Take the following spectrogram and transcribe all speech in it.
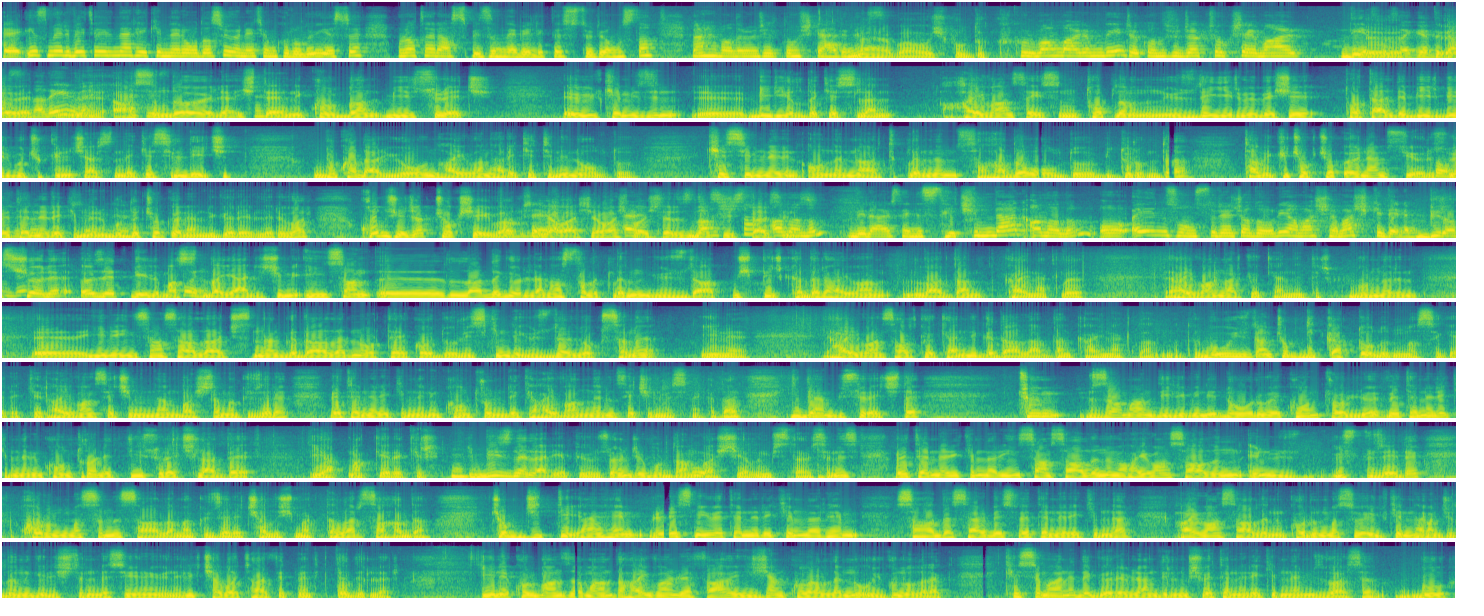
Ee, İzmir Veteriner Hekimleri Odası Yönetim Kurulu üyesi Murat Aras bizimle birlikte stüdyomuzda. Merhabalar öncelikle hoş geldiniz. Merhaba, hoş bulduk. Kurban Bayramı deyince konuşacak çok şey var diye fıza girdik aslında değil mi? e, Aslında öyle. İşte hani kurban bir süreç. E, Ülkemizin e, bir yılda kesilen hayvan sayısının toplamının yüzde 25'i totalde bir, bir buçuk gün içerisinde kesildiği için bu kadar yoğun hayvan hareketinin olduğu, kesimlerin onların artıklarının sahada olduğu bir durumda tabii ki çok çok önemsiyoruz. Doğru, Veteriner hekimlerin şey, burada evet. çok önemli görevleri var. Konuşacak çok şey var. Çok şey. Yavaş yavaş Evet, başlarız nasıl baştan isterseniz. alalım dilerseniz seçimden alalım. O en son sürece doğru yavaş yavaş gidelim. Biraz Şimdi- şöyle özetleyelim aslında. Buyurun. Yani şimdi insanlarda görülen hastalıkların yüzde 61 kadarı hayvanlardan kaynaklı hayvanlar kökenlidir. Bunların e, yine insan sağlığı açısından gıdaların ortaya koyduğu riskin de yüzde 90'ı yine hayvansal kökenli gıdalardan kaynaklanmadır. Bu yüzden çok dikkatli olunması gerekir. Hayvan seçiminden başlamak üzere veteriner hekimlerin kontrolündeki hayvanların seçilmesine kadar giden bir süreçte tüm zaman dilimini doğru ve kontrollü veteriner hekimlerin kontrol ettiği süreçlerde yapmak gerekir. Biz neler yapıyoruz? Önce buradan başlayalım isterseniz. Veteriner hekimler insan sağlığının ve hayvan sağlığının en üst- düzeyde korunmasını sağlamak üzere çalışmaktalar sahada. Çok ciddi yani hem resmi veteriner hekimler hem sahada serbest veteriner hekimler hayvan sağlığının korunması ve ülkenin hayvancılığının geliştirilmesine yönelik çaba sarf etmektedirler. Yine kurban zamanında hayvan refahı ve hijyen kurallarına uygun olarak kesimhanede görevlendirilmiş veteriner hekimlerimiz varsa bu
